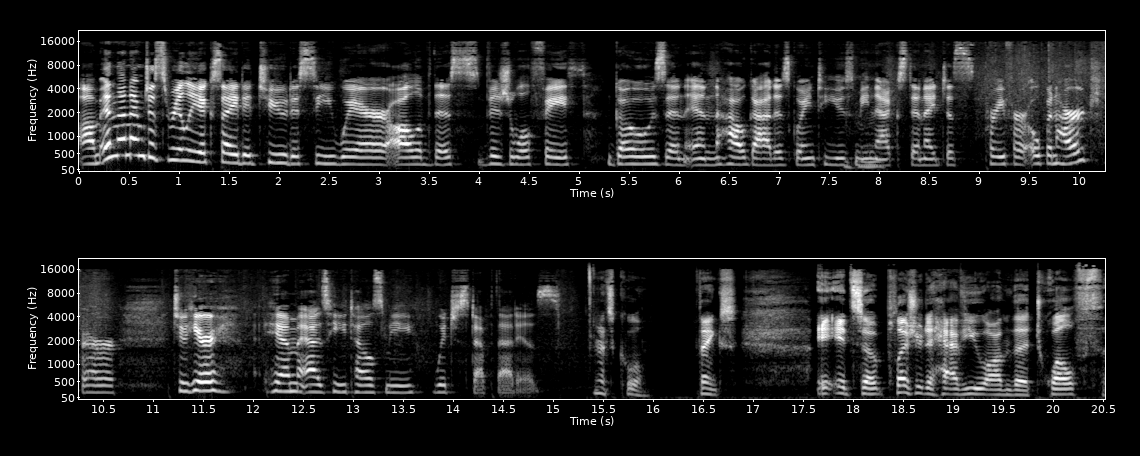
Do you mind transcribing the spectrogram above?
Um, and then I'm just really excited too to see where all of this visual faith goes and, and how God is going to use me next. And I just pray for open heart for to hear him as he tells me which step that is. That's cool. Thanks. I- It's a pleasure to have you on the 12th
